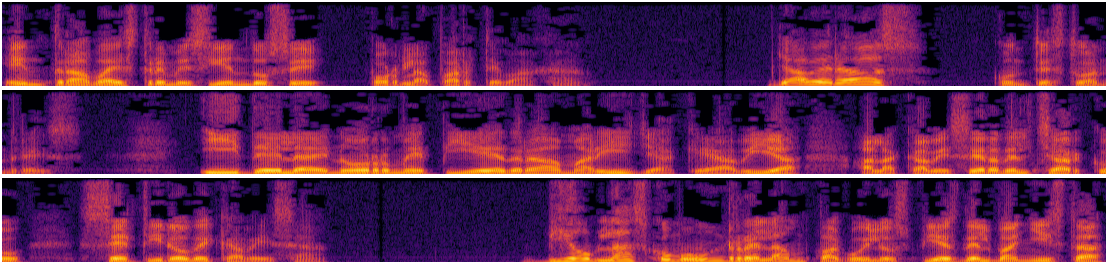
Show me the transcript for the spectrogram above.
entraba estremeciéndose por la parte baja. Ya verás, contestó Andrés, y de la enorme piedra amarilla que había a la cabecera del charco se tiró de cabeza. Vio Blas como un relámpago y los pies del bañista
